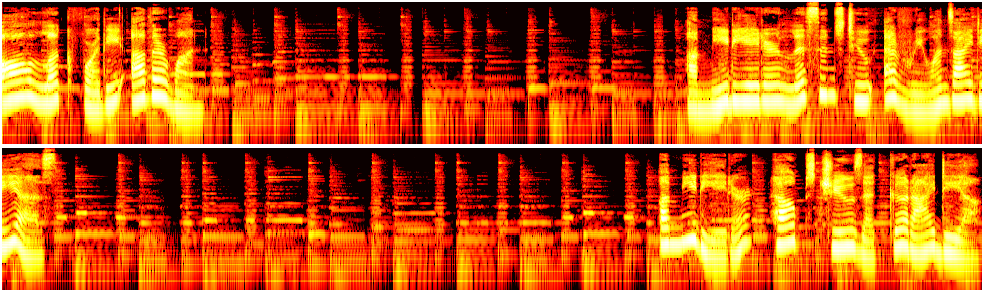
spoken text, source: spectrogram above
all look for the other one. A mediator listens to everyone's ideas. A mediator helps choose a good idea.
